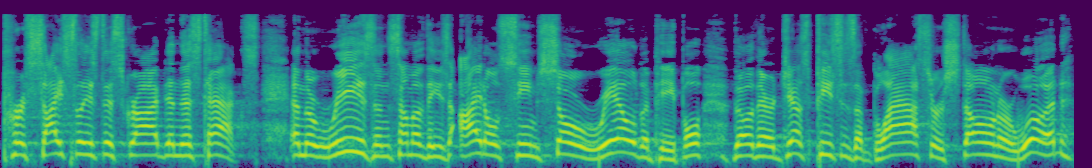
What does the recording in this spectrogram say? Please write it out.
precisely as described in this text. And the reason some of these idols seem so real to people, though they're just pieces of glass or stone or wood,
